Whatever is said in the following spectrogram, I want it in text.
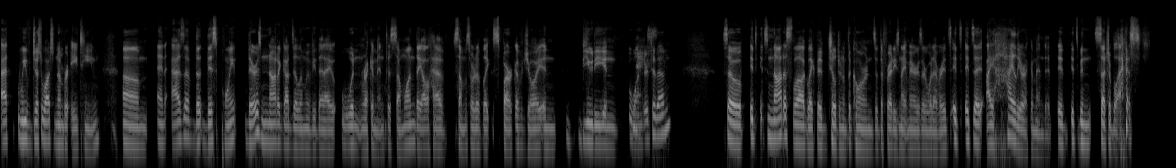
at we've just watched number 18 um and as of the this point there is not a godzilla movie that i wouldn't recommend to someone they all have some sort of like spark of joy and beauty and wonder to them so it's it's not a slog like the children of the corns or the freddy's nightmares or whatever it's it's it's a i highly recommend it, it it's been such a blast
